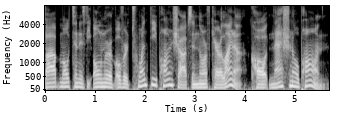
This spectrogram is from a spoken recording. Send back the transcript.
Bob Moten is the owner of over 20 pawn shops in North Carolina called National Pawn.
